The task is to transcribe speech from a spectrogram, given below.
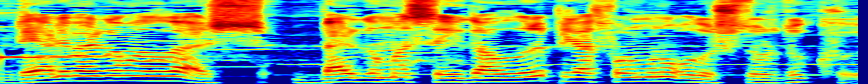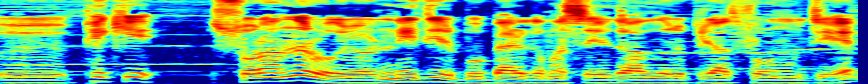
Değerli Bergamalılar, Bergama Sevdalıları platformunu oluşturduk. Ee, peki soranlar oluyor nedir bu Bergama Sevdalıları platformu diye.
